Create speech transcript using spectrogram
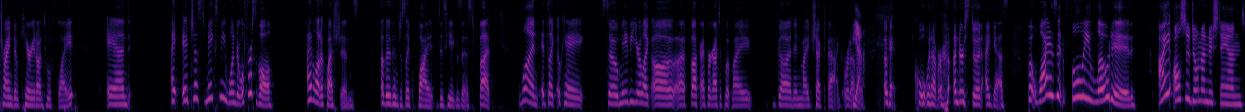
trying to carry it onto a flight, and I, it just makes me wonder. Well, first of all, I have a lot of questions, other than just like why does he exist? But one, it's like okay, so maybe you're like, oh uh, fuck, I forgot to put my gun in my checked bag or whatever. Yeah. Okay, cool, whatever. Understood, I guess. But why is it fully loaded? I also don't understand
